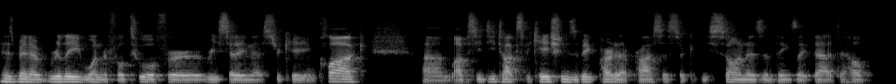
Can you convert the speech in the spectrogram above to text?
has been a really wonderful tool for resetting that circadian clock. Um, obviously, detoxification is a big part of that process. So it could be saunas and things like that to help,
